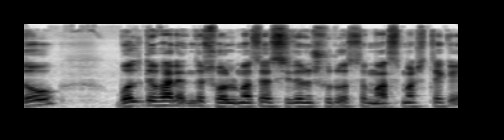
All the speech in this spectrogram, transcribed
তো বলতে পারেন যে শোল মাসের সিজন শুরু হচ্ছে মার্চ মাস থেকে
